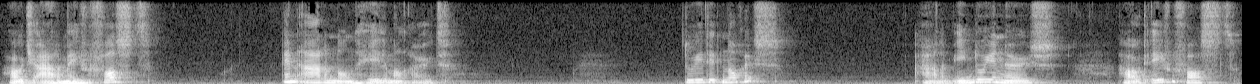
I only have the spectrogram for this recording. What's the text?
Houd je adem even vast. En adem dan helemaal uit. Doe je dit nog eens? Adem in door je neus. Houd even vast.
